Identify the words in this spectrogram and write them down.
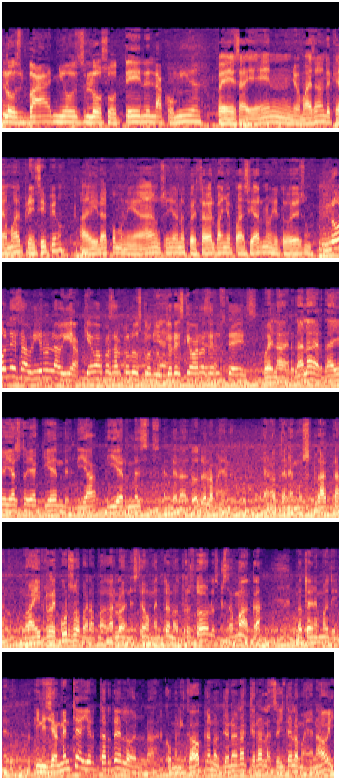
los baños, los hoteles, la comida? Pues ahí en Yomasa, donde quedamos al principio, ahí la comunidad, un señor nos prestaba el baño para pasearnos y todo eso. No les abrieron la vía. ¿Qué va a pasar con los conductores? ¿Qué van a hacer ustedes? Pues la verdad, la verdad, yo ya estoy aquí en el día viernes, de las 2 de la mañana. Ya no tenemos plata, no hay recursos para pagarlo en este momento. Nosotros todos los que estamos acá no tenemos dinero. Inicialmente ayer tarde lo, el comunicado que nos dieron era que era a las 6 de la mañana hoy.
